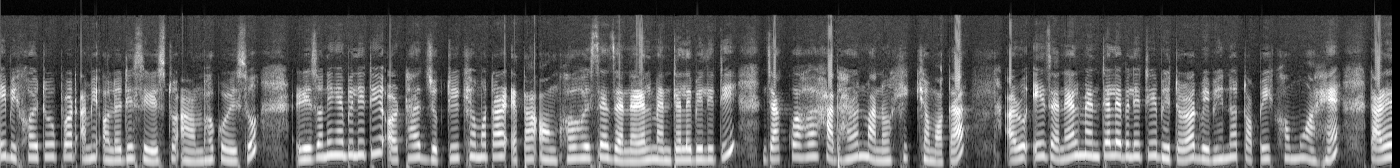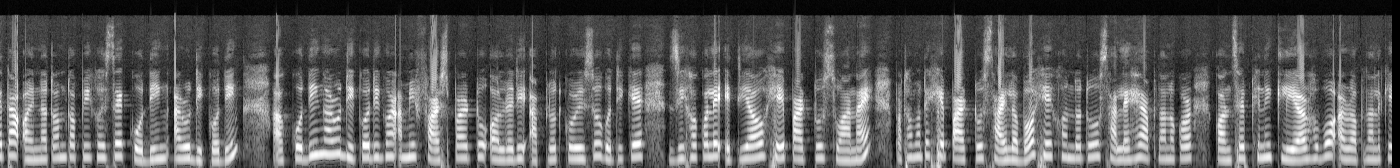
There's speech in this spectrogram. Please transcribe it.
এই বিষয়টোৰ ওপৰত আমি অলৰেডি ছিৰিজটো আৰম্ভ কৰিছোঁ। ৰিজনিং এবিলিটি অৰ্থাৎ যুক্তিৰ ক্ষমতাৰ এটা অংশ হৈছে জেনেৰেল মেণ্টেল এবিলিটি যাক কোৱা হয় সাধাৰণ মানসিক ক্ষমতা। আৰু এই জেনেৰেল মেণ্টেল এবিলিটিৰ ভিতৰত বিভিন্ন টপিকসমূহ আহে। তাৰে এটা অন্যতম টপিক হৈছে ক'ডিং আৰু ডিক'ডিং ক'ডিং আৰু ডিক'ডিঙৰ আমি ফাৰ্ষ্ট পাৰ্টটো অলৰেডি আপলোড কৰিছোঁ গতিকে যিসকলে এতিয়াও সেই পাৰ্টটো চোৱা নাই প্ৰথমতে সেই পাৰ্টটো চাই ল'ব। সেই খণ্ডটো চালেহে আপোনালোকৰ কনচেপ্টখিনি ক্লিয়াৰ হ'ব আৰু আপোনালোকে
